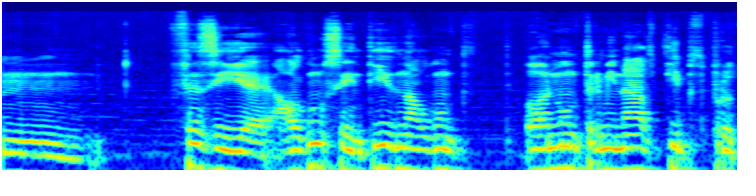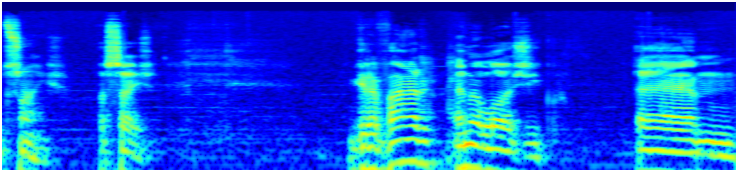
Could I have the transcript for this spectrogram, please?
hum, fazia algum sentido em algum, ou num determinado tipo de produções. Ou seja, gravar analógico hum,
